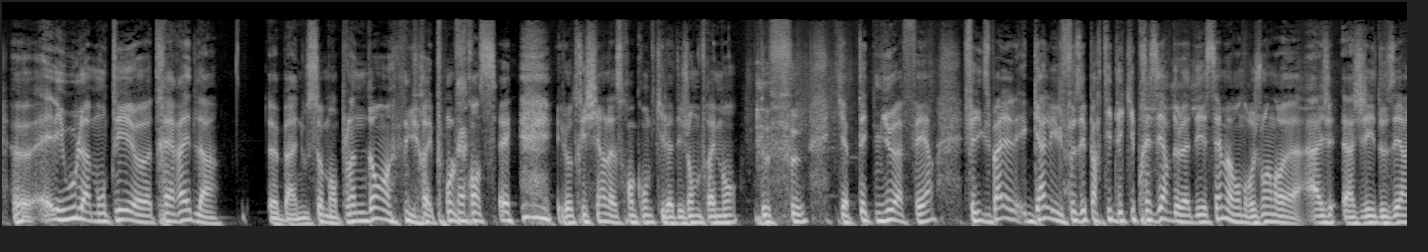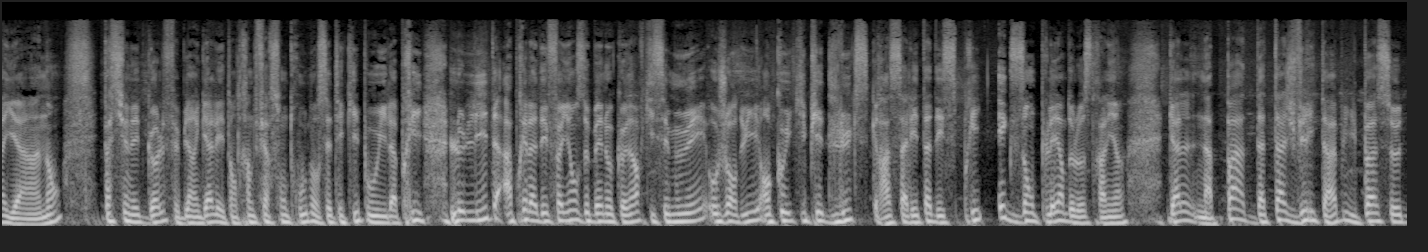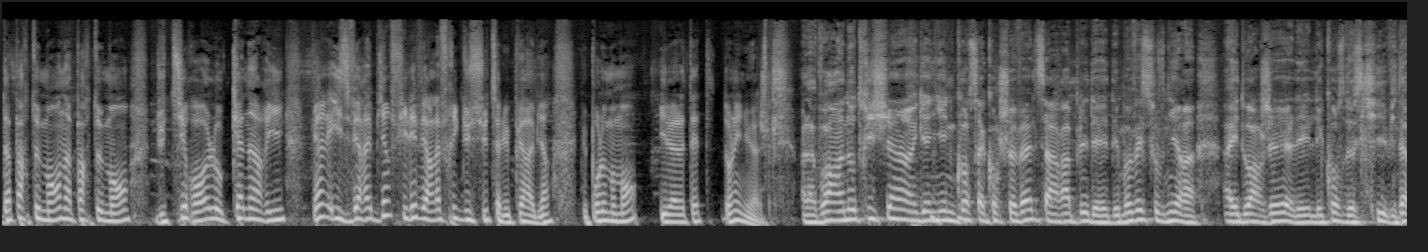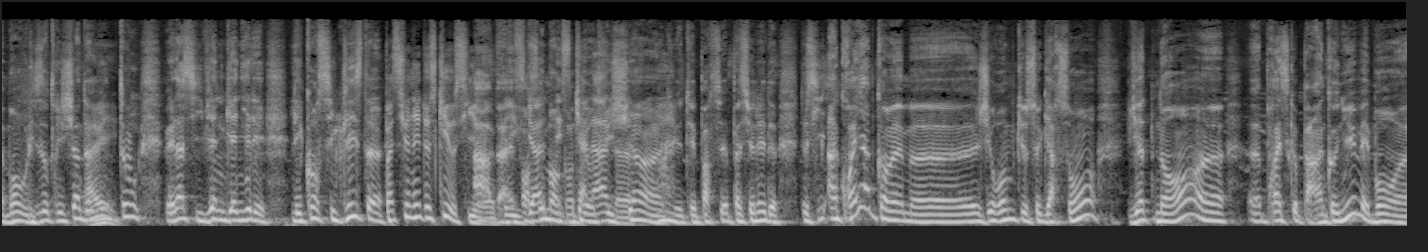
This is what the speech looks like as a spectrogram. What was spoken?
Elle est où la montée très raide là? Euh, bah, nous sommes en plein dedans, lui répond le français. Et l'Autrichien là se rend compte qu'il a des jambes vraiment de feu, qu'il y a peut-être mieux à faire. Félix Gall, il faisait partie de l'équipe réserve de la DSM avant de rejoindre AG2R il y a un an. Passionné de golf, eh bien Gall est en train de faire son trou dans cette équipe où il a pris le lead après la défaillance de Ben O'Connor qui s'est mué aujourd'hui en coéquipier de luxe grâce à l'état d'esprit exemplaire de l'Australien. Gall n'a pas d'attache véritable, il passe d'appartement en appartement, du Tyrol aux Canaries. il se verrait bien filer vers l'Afrique du Sud, ça lui plairait bien. Mais pour le moment, il a la tête dans les nuages. Voilà, voir un Autrichien gagner une course à Courchevel, ça a rappelé des, mauvais souvenirs à, à Edouard G, les, courses de ski évidemment, où les Autrichiens ah dominent tout. Mais là, s'ils viennent gagner les, courses cyclistes. Passionné de ski aussi. Ah, euh, bah, forcément, quand tu es Autrichien, euh, tu étais passionné de, ski. Incroyable quand même, euh, Jérôme, que ce garçon, lieutenant, presque pas inconnu, mais bon,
